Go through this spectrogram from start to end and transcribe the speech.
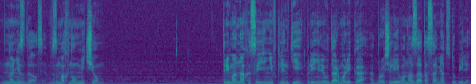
но не сдался, взмахнул мечом. Три монаха, соединив клинки, приняли удар моряка, отбросили его назад, а сами отступили.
